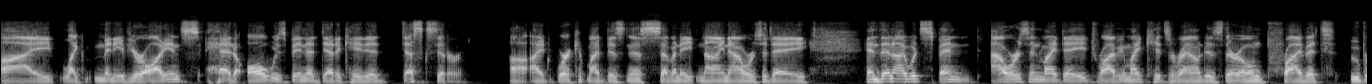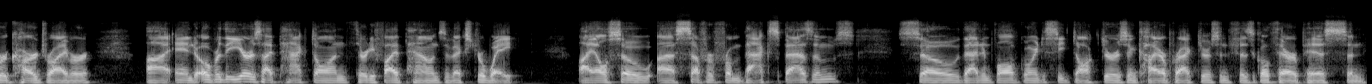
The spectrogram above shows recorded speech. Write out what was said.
I, like many of your audience, had always been a dedicated desk sitter. Uh, I'd work at my business seven, eight, nine hours a day. And then I would spend hours in my day driving my kids around as their own private Uber car driver. Uh, and over the years, I packed on 35 pounds of extra weight. I also uh, suffer from back spasms. So that involved going to see doctors and chiropractors and physical therapists, and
